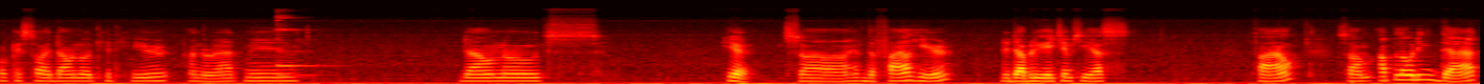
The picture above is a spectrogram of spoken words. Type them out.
okay so I download it here under admin. Downloads. Here. So I have the file here the WHMCS file. So I'm uploading that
